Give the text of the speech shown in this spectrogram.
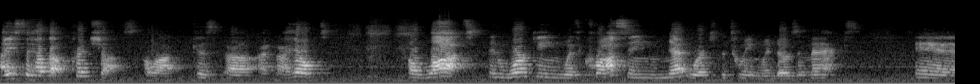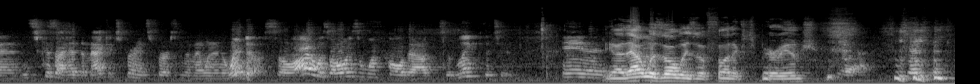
I used to help out print shops a lot because uh, I, I helped a lot in working with crossing networks between Windows and Macs. And it's because I had the Mac experience first, and then I went into Windows. So I was always the one called out to link the two. And yeah, that was always a fun experience. yeah, and, and,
